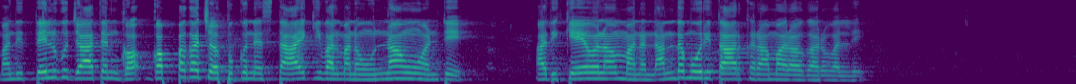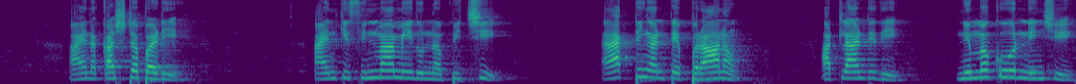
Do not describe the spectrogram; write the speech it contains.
మంది తెలుగు జాతిని గొప్పగా చెప్పుకునే స్థాయికి వాళ్ళు మనం ఉన్నాము అంటే అది కేవలం మన నందమూరి తారక రామారావు గారు వల్లే. ఆయన కష్టపడి ఆయనకి సినిమా మీద ఉన్న పిచ్చి యాక్టింగ్ అంటే ప్రాణం. అట్లాంటిది నిమ్మకూరు నుంచి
